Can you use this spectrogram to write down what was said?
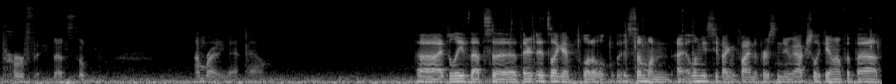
perfect. That's the. I'm writing that down. Uh, I believe that's a there, it's like a political someone uh, let me see if I can find the person who actually came up with that.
